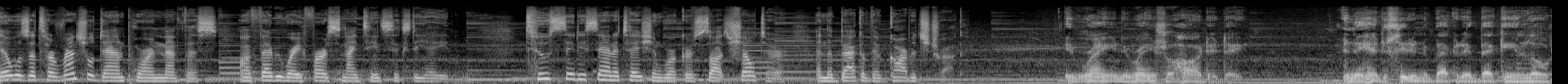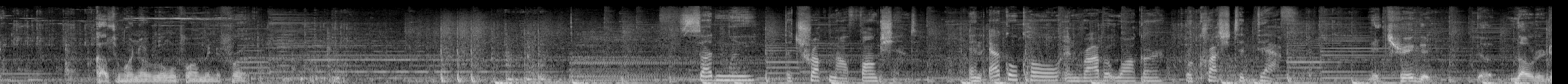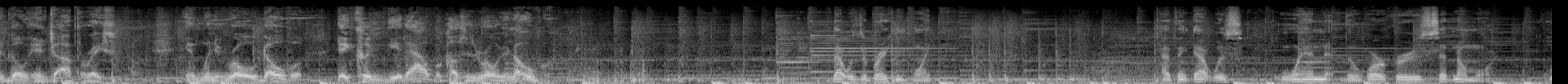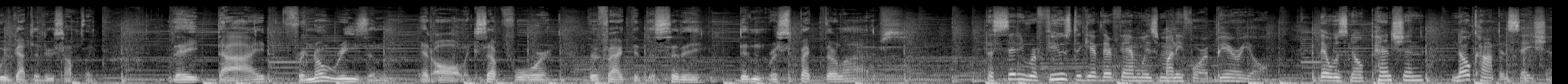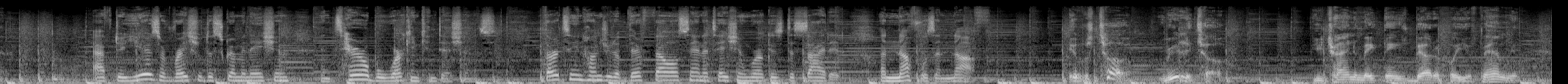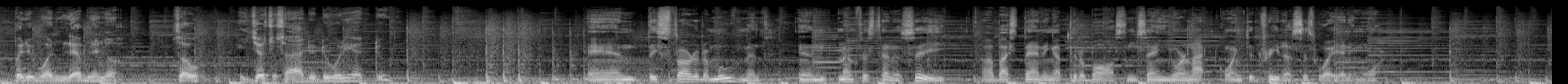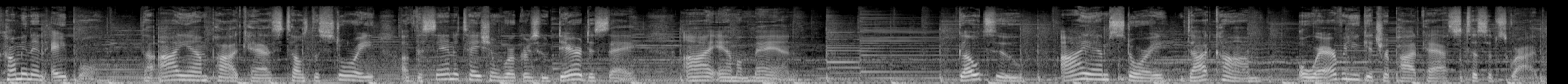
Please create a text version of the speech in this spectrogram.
There was a torrential downpour in Memphis on February 1st, 1968. Two city sanitation workers sought shelter in the back of their garbage truck. It rained. It rained so hard that day. And they had to sit in the back of their back end loader because there wasn't no room for them in the front. Suddenly, the truck malfunctioned, and Echol Cole and Robert Walker were crushed to death. It triggered the loader to go into operation. And when it rolled over, they couldn't get out because it's rolling over. That was the breaking point. I think that was when the workers said, no more. We've got to do something. They died for no reason at all, except for the fact that the city didn't respect their lives. The city refused to give their families money for a burial. There was no pension, no compensation. After years of racial discrimination and terrible working conditions, 1,300 of their fellow sanitation workers decided enough was enough. It was tough, really tough. You're trying to make things better for your family, but it wasn't leveling up. So he just decided to do what he had to do. And they started a movement in Memphis, Tennessee, uh, by standing up to the boss and saying, You are not going to treat us this way anymore. Coming in April, the I Am podcast tells the story of the sanitation workers who dared to say, I am a man. Go to iamstory.com or wherever you get your podcasts to subscribe.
